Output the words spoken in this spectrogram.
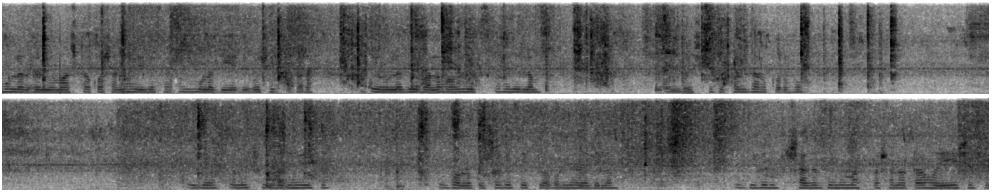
মূলার জন্য মাছটা কষানো হয়ে গেছে। এখন মূলা দিয়ে দিব সিদ্ধ করা। এগুলো দিয়ে ভালোভাবে মিক্স করে নিলাম। বেশ কিছুক্ষণ জাল করব। এই যে অনেক সুন্দর হয়েছে গলক এসে গেছে, একটু আবার নেড়ে দিলাম। এদিকে শাকের জন্য মাছ কষানোটা হয়ে এসেছে।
